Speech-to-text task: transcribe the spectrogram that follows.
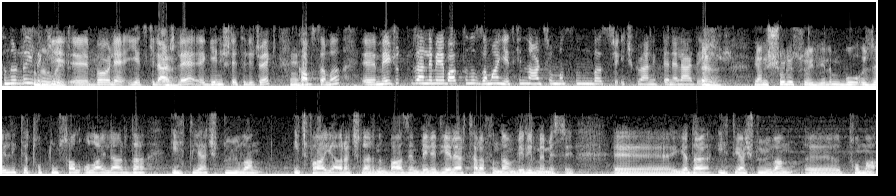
sınırlıydı Sınırlıydı. ki e, böyle yetkilerle e, genişletilecek Hı hı. kapsamı. E, mevcut düzenlemeye baktığınız zaman yetkinin artırılmasında iç güvenlikte neler değişir? Evet. Yani şöyle söyleyelim bu özellikle toplumsal olaylarda ihtiyaç duyulan itfaiye araçlarının bazen belediyeler tarafından verilmemesi eee, ya da ihtiyaç duyulan eee, TOMA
